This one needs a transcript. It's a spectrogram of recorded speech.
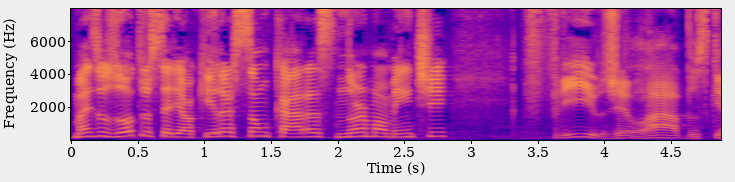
mas os outros serial killers são caras normalmente frios, gelados, que,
